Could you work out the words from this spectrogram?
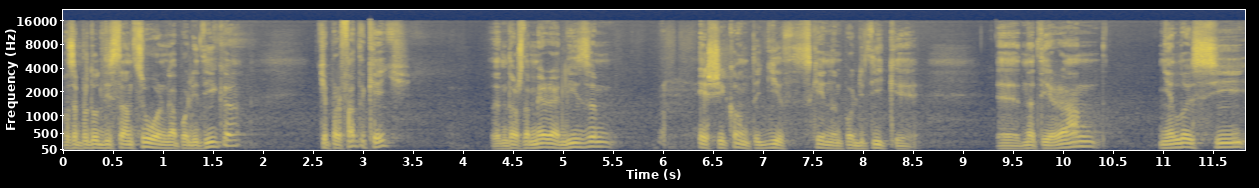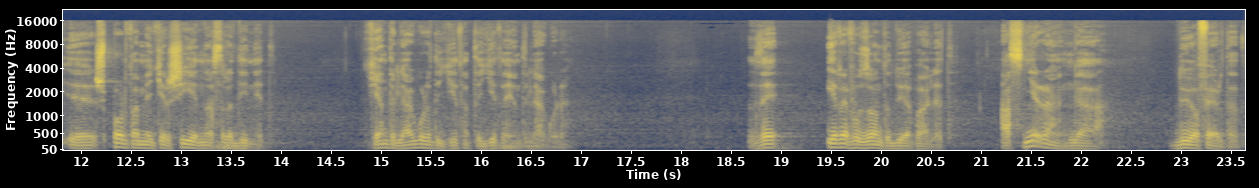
ose për t'u distancuar nga politika, që për fat të keq, dhe ndoshta me realizëm, e shikon të gjithë skenën politike në Tiranë, njëlloj si shporta me qershi e Nastradinit, që janë të lagura të gjitha, të gjitha janë të lagurë. dhe i refuzon të dyja palët. Asnjëra nga dy ofertat,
